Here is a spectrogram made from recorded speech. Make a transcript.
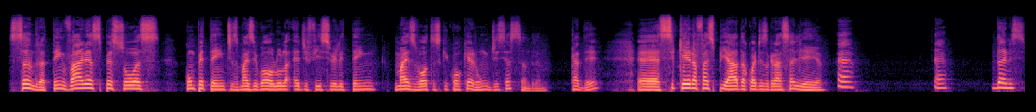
Sandra, tem várias pessoas competentes, mas igual ao Lula é difícil, ele tem mais votos que qualquer um, disse a Sandra. Cadê? É, Siqueira faz piada com a desgraça alheia. É. É. Dane-se.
